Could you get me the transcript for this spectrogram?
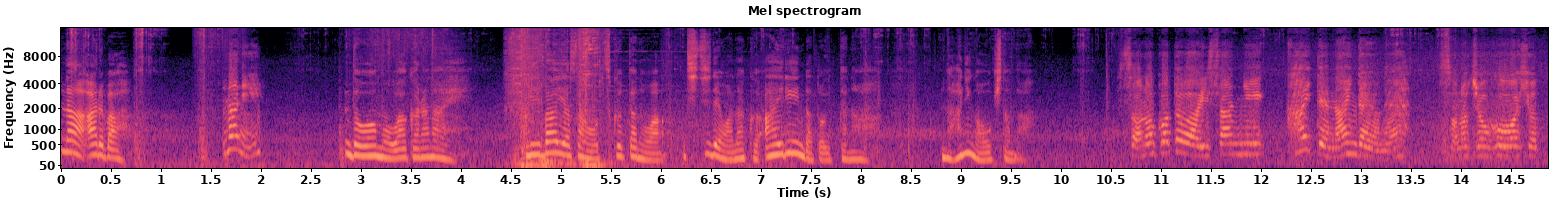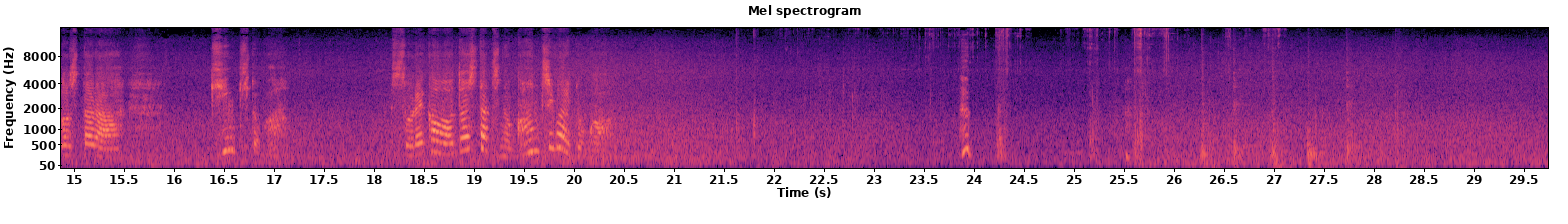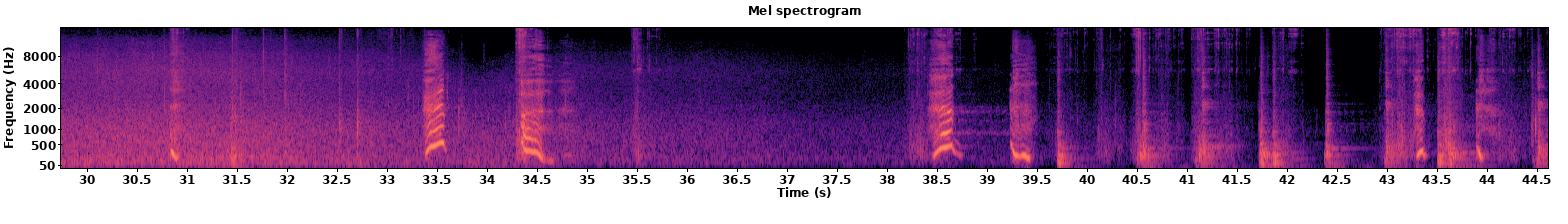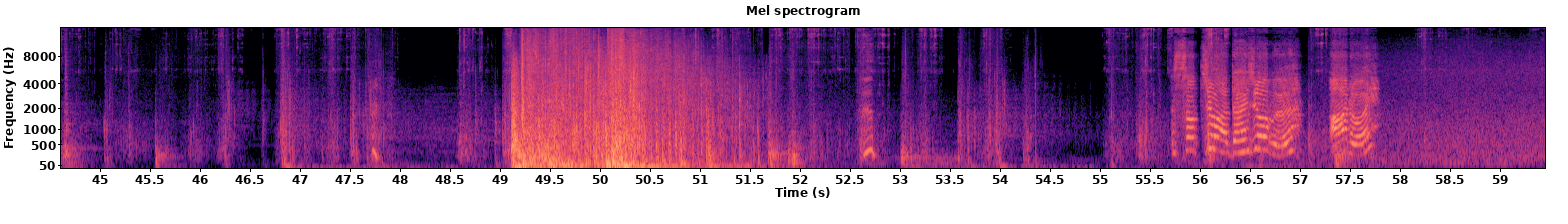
なあアルバ何？どうもわからない。リヴァイアさんを作ったのは父ではなくアイリーンだと言ったな。何が起きたんだ？そのことは遺産に書いてないんだよね。その情報はひょっとしたら近畿とか？それか私たちの勘違いとかそっち大丈夫？アロイ？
